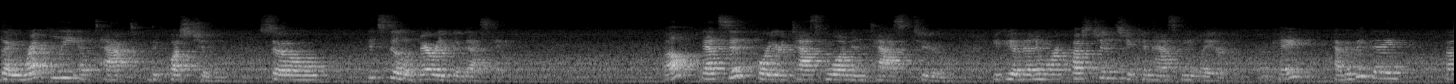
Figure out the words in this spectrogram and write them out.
directly attacked the question. So it's still a very good essay. Well, that's it for your task one and task two. If you have any more questions, you can ask me later. Okay? Have a good day. Bye.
